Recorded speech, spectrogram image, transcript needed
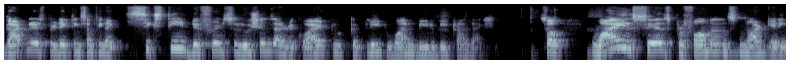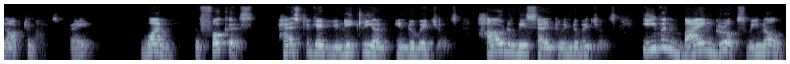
gartner is predicting something like 16 different solutions are required to complete one b2b transaction so why is sales performance not getting optimized right one, the focus has to get uniquely on individuals. How do we sell to individuals? Even buying groups, we know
